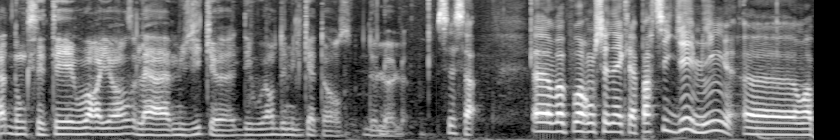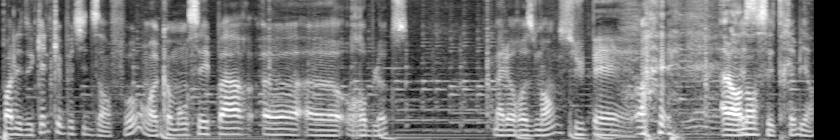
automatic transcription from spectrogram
Voilà, donc c'était Warriors, la musique euh, des Worlds 2014 de LoL. C'est ça. Euh, on va pouvoir enchaîner avec la partie gaming. Euh, on va parler de quelques petites infos. On va commencer par euh, euh, Roblox. Malheureusement. Super. Alors non, c'est- c'est très bien.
